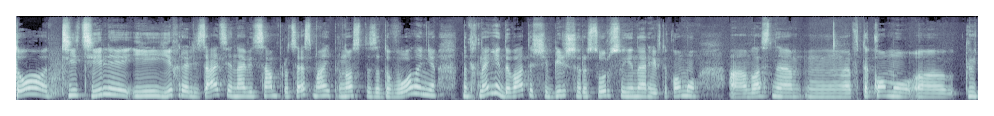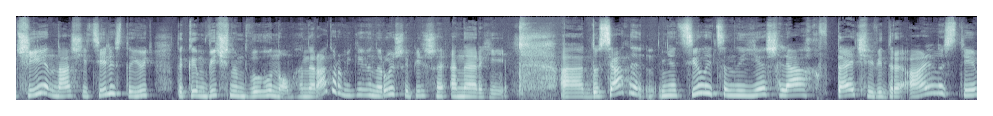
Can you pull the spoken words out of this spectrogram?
то ці цілі і їх реалізація, навіть сам процес мають приносити задоволення, натхнення і давати ще більше ресурсу і енергії. В такому, власне, в такому е, ключі наші цілі стають таким вічним двигуном, генератором, який генерує ще більше енергії. Е, Досягнення цілей це не є шлях втечі від реальності,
